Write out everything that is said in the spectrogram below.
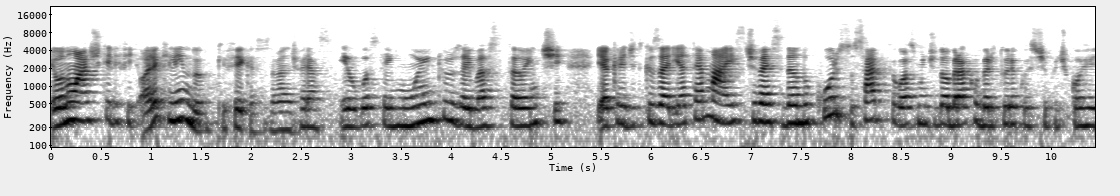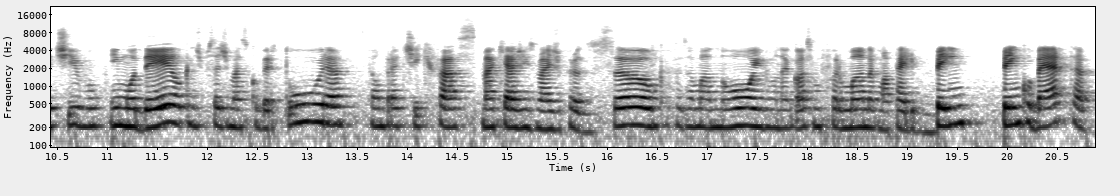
Eu não acho que ele fique... Olha que lindo que fica, vocês estão vendo a diferença? Eu gostei muito, usei bastante e acredito que usaria até mais se estivesse dando curso, sabe? Porque eu gosto muito de dobrar a cobertura com esse tipo de corretivo em modelo, que a gente precisa de mais cobertura. Então pra ti que faz maquiagens mais de produção, quer fazer uma noiva, um negócio formando com uma pele bem, bem coberta,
